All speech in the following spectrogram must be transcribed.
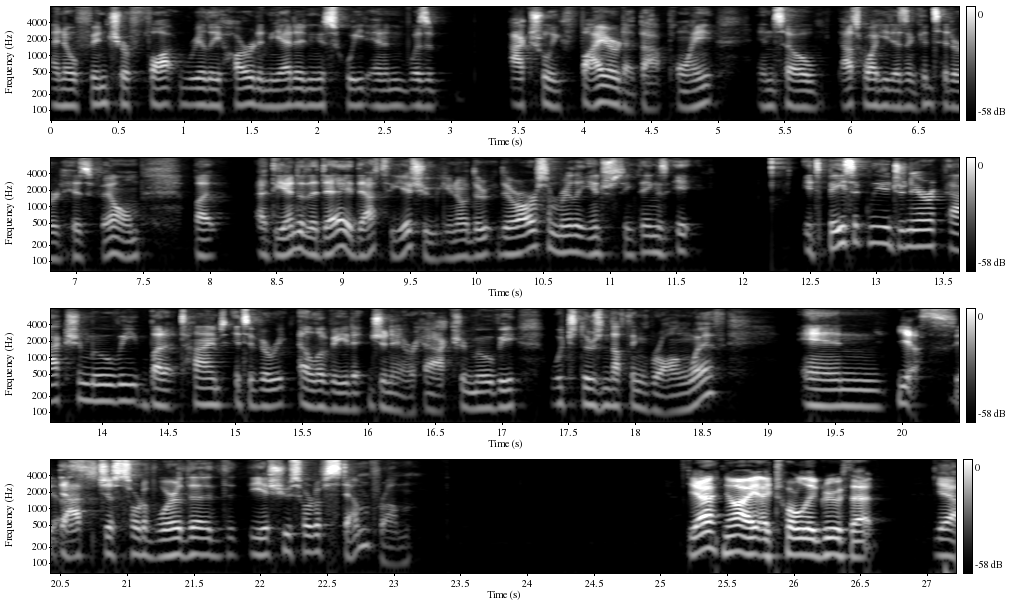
I know Fincher fought really hard in the editing suite and was actually fired at that point, and so that's why he doesn't consider it his film. But at the end of the day, that's the issue. You know, there there are some really interesting things. It it's basically a generic action movie, but at times it's a very elevated generic action movie, which there's nothing wrong with. And yes, yes. that's just sort of where the, the, the issue sort of stem from. Yeah, no, I, I totally agree with that. Yeah.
